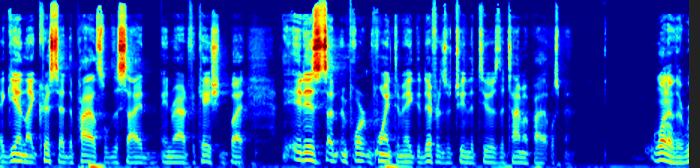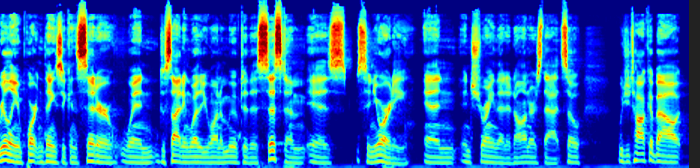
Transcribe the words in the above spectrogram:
Again, like Chris said, the pilots will decide in ratification, but it is an important point to make the difference between the two is the time a pilot will spend. One of the really important things to consider when deciding whether you want to move to this system is seniority and ensuring that it honors that. So, would you talk about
